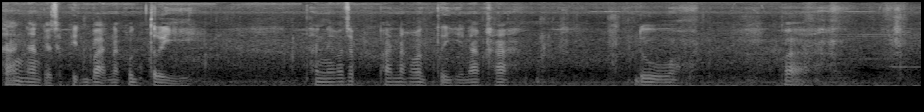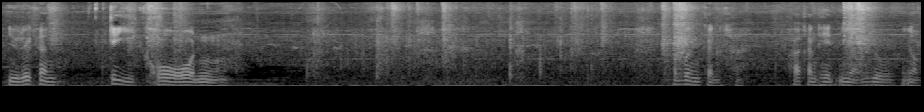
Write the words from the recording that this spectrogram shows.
ทางนั้นก็จะเป็นบ้านนักดนตรี ทางนี้ก็จะบ้านนักดนตรีนะคะ ดูว่าอยู่ด้วยกันกี่คนมาเบิ่งกันค่ะ พากันเฮ็ดอีหยังอยู่พี่น้อง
